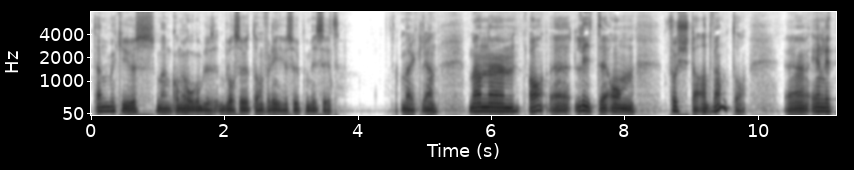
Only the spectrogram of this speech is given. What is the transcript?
tänd mycket ljus, men kom ihåg att bl- blåsa ut dem för det är ju supermysigt. Verkligen. Men ja, lite om första advent då. Eh, enligt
